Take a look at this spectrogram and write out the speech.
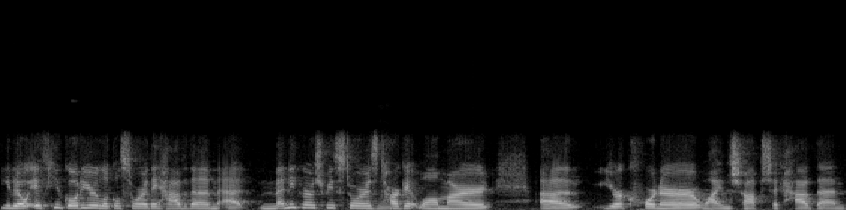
you know, if you go to your local store, they have them at many grocery stores, mm-hmm. Target, Walmart. Uh, your corner wine shop should have them,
